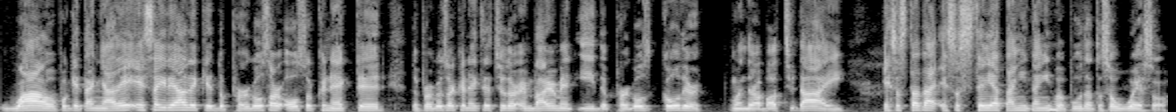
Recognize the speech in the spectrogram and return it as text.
wow, porque te añade esa idea de que the Purgles are also connected, the Purgles are connected to their environment y the Purgles go there when they're about to die. Eso, está, eso se veía tan y tan hijo de puta, todos esos huesos.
